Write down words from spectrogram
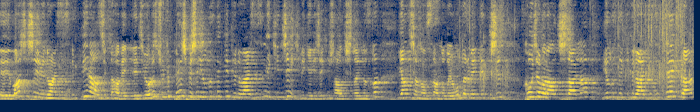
Ee, Bahçeşehir Üniversitesi'ni birazcık daha bekletiyoruz. Çünkü peş peşe yıldız Üniversitesi'nin ikinci ekibi gelecekmiş alkışlarınızla. Yanlış anonstan dolayı onları bekletmişiz. Kocaman alkışlarla Yıldız Teknik Üniversitesi tekrar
